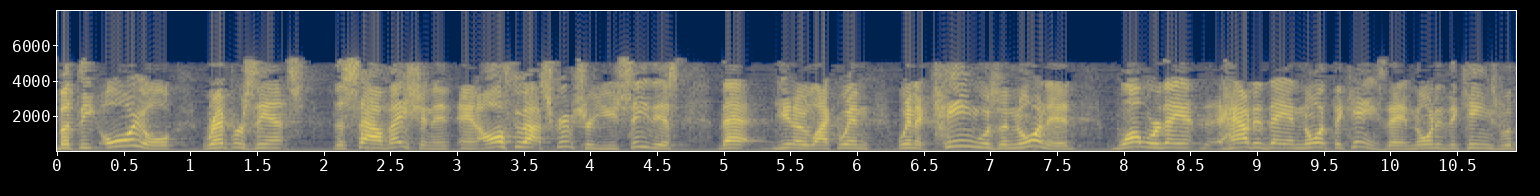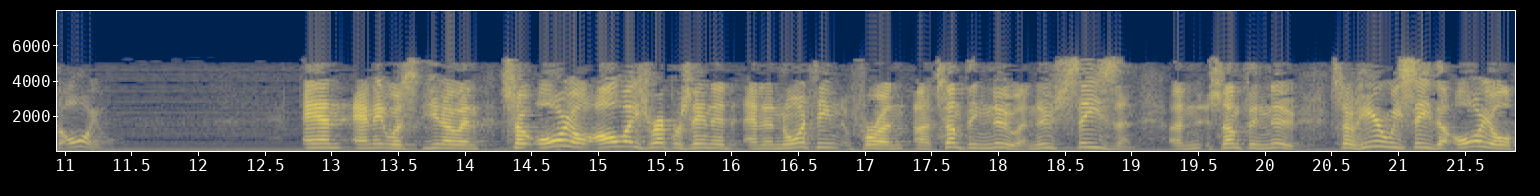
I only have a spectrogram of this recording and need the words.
But the oil represents the salvation. And, and all throughout Scripture, you see this that, you know, like when, when a king was anointed, what were they, how did they anoint the kings? They anointed the kings with oil and and it was you know and so oil always represented an anointing for a, a, something new a new season a, something new so here we see the oil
